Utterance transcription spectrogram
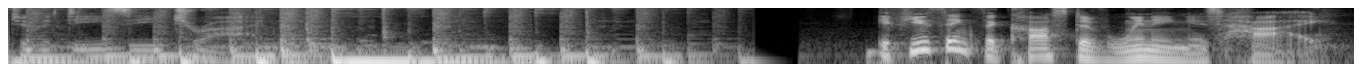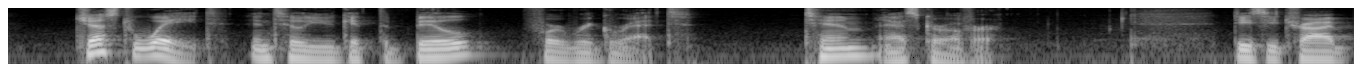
to the DZ Tribe. If you think the cost of winning is high, just wait until you get the bill for regret. Tim S. DZ Tribe,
